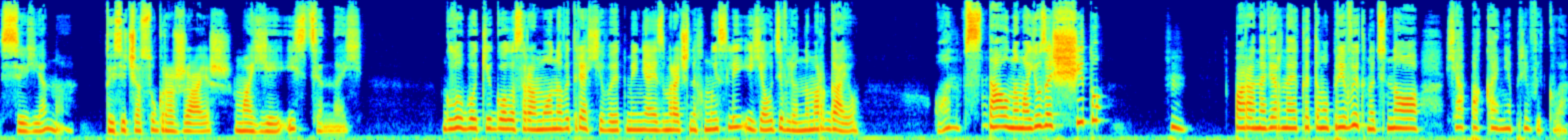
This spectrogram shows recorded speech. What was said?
«Сиена, ты сейчас угрожаешь моей истинной». Глубокий голос Рамона вытряхивает меня из мрачных мыслей, и я удивленно моргаю. «Он встал на мою защиту?» «Хм, пора, наверное, к этому привыкнуть, но я пока не привыкла.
